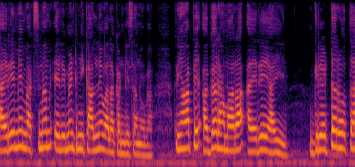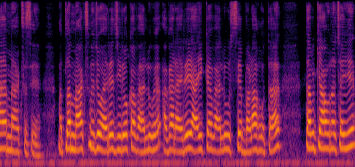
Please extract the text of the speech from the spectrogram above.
एरे में मैक्सिमम एलिमेंट निकालने वाला कंडीशन होगा। तो यहाँ पे अगर हमारा एरे आई ग्रेटर होता है मैक्स से मतलब मैक्स में जो एरे ज़ीरो का वैल्यू है, अगर एरे आई का वैल्यू उससे बड़ा होता है, तब क्या होना चाहिए?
